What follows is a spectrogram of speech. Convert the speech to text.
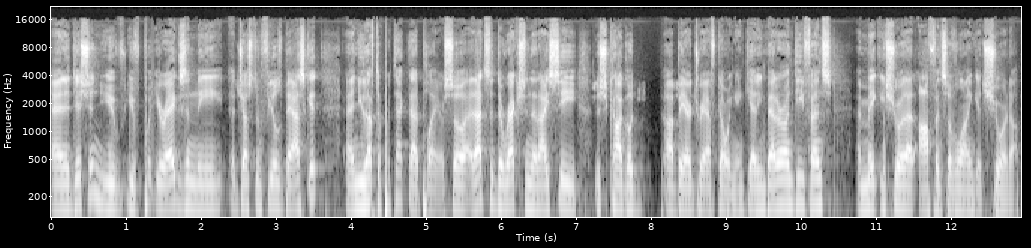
And in addition, you've you've put your eggs in the Justin Fields basket, and you have to protect that player. So that's the direction that I see the Chicago uh, Bear draft going and getting better on defense and making sure that offensive line gets shored up.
